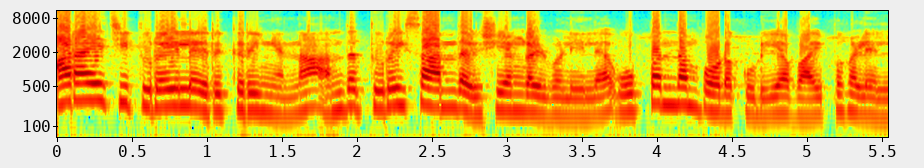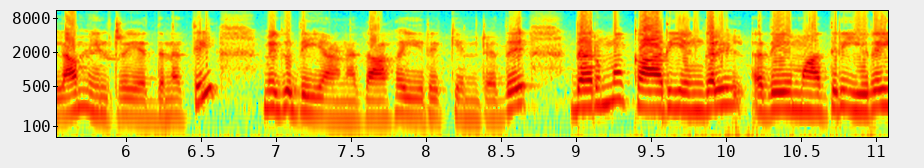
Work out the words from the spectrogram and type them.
ஆராய்ச்சி துறையில் இருக்கிறீங்கன்னா அந்த துறை சார்ந்த விஷயங்கள் வழியில் ஒப்பந்தம் போடக்கூடிய வாய்ப்புகள் எல்லாம் இன்றைய தினத்தில் மிகுதியானதாக இருக்கின்றது. தர்ம காரியங்கள் அதே மாதிரி இறை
